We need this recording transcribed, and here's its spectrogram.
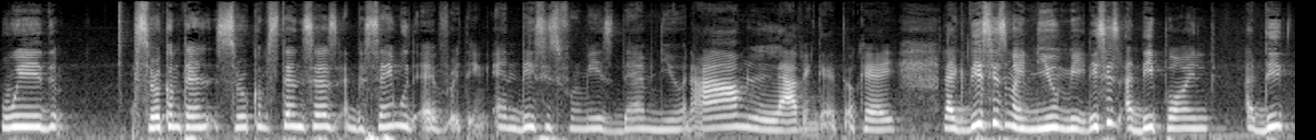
with circumstances, and the same with everything. And this is for me is damn new, and I'm loving it. Okay, like this is my new me. This is a deep point, a deep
